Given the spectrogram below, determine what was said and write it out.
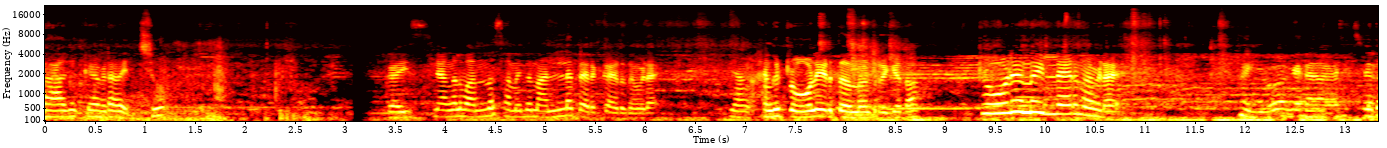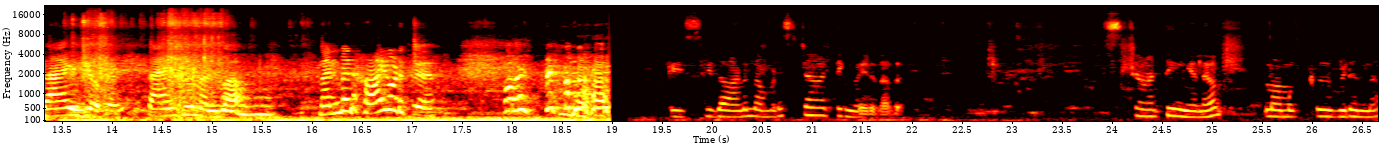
ബാഗൊക്കെ അവിടെ വെച്ചു. ഗൈസ് ഞങ്ങൾ വന്ന സമയത്ത് നല്ല തിരക്കായിരുന്നു ഇവിടെ. ഞങ്ങൾ ഞങ്ങൾക്ക് ട്രോളി എടുത്ത് തന്നോണ്ടിരിക്കാ ട്രോളി ഒന്നും ഇല്ലായിരുന്നു അവിടെ. താങ്ക് യു താങ്ക് യു നന്മ. നന്മൻ ഹായ് കൊടുക്ക്. ഇതാണ് നമ്മുടെ സ്റ്റാർട്ടിങ് വരുന്നത്. സ്റ്റാർട്ടിങ്ങിൽ നമുക്ക് ഇവിടുന്ന്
